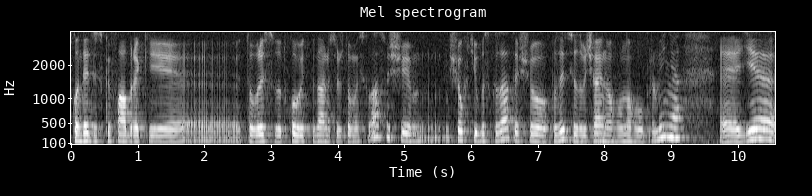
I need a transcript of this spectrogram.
кондитерської фабрики е, товариства додаткової відповідальності Житомирські ласощі, що хотів би сказати, що позиція звичайного головного управління е, є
